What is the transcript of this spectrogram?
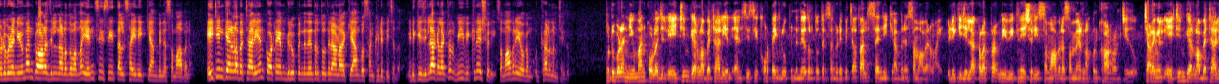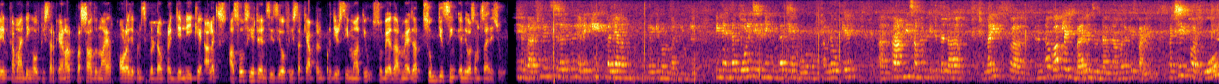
Thodupuzha Newman കോളേജിൽ നടന്നു വന്ന എൻ സി സി തൽ സൈനിക് ക്യാമ്പിന് സമാപനം. എയ്റ്റീൻ കേരള ബറ്റാലിയൻ കോട്ടയം ഗ്രൂപ്പിന്റെ നേതൃത്വത്തിലാണ് ക്യാമ്പ് സംഘടിപ്പിച്ചത്. ഇടുക്കി ജില്ലാ കളക്ടർ വി വിഘ്നേശ്വരി സമാപന യോഗം ഉദ്ഘാടനം ചെയ്തു. തൊടുപുഴ ന്യൂമാൻ കോളേജിൽ eighteen Kerala battalion N C C Kottayam ഗ്രൂപ്പിന്റെ നേതൃത്വത്തിൽ സംഘടിപ്പിച്ച തൽ സൈനിക് ക്യാമ്പിന് സമാപനമായി. ഇടുക്കി ജില്ലാ കളക്ടർ വി വിഘ്നേശ്വരി സമാപന സമ്മേളനം ഉദ്ഘാടനം ചെയ്തു. ചടങ്ങിൽ eighteen Kerala battalion commanding officer colonel Prashanth Nair college principal doctor Jenny K Alex associate N C C officer captain Prajeesh C Mathew subedar major Sukhjit Singh എന്നിവർ സംസാരിച്ചു. കല്യാണം പിന്നെ എന്താ ജോലി ചെയ്ത് എന്താ ചെയ്യാൻ പോകുന്നു? അവിടെ ഒക്കെ ഫാമിലി സമയം കിട്ടത്തില്ല. ലൈഫ് എന്താ വർക്ക് ലൈഫ് ബാലൻസ് ഉണ്ടാവില്ല. അങ്ങനെയൊക്കെ പറയും. പക്ഷേ ഇപ്പോൾ goal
